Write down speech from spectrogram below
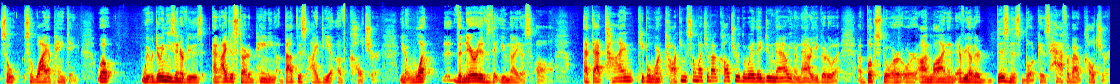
so so why a painting? Well, we were doing these interviews, and I just started painting about this idea of culture. You know what the narratives that unite us all. At that time, people weren't talking so much about culture the way they do now. You know, now you go to a, a bookstore or online, and every other business book is half about culture.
